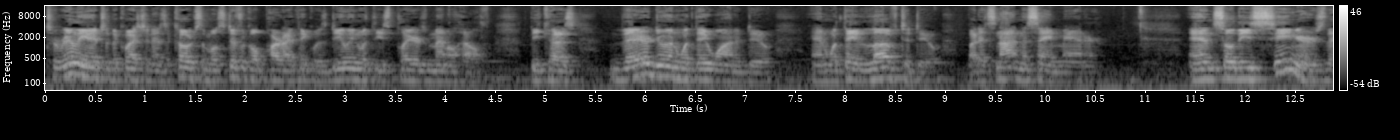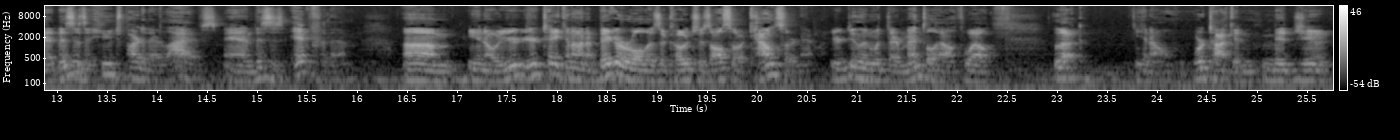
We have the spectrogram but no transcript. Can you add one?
to really answer the question as a coach, the most difficult part I think was dealing with these players' mental health because they're doing what they want to do and what they love to do, but it's not in the same manner. And so these seniors, that this is a huge part of their lives, and this is it for them. Um, you know, you're, you're taking on a bigger role as a coach, as also a counselor now. You're dealing with their mental health. Well, look, you know, we're talking mid June,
